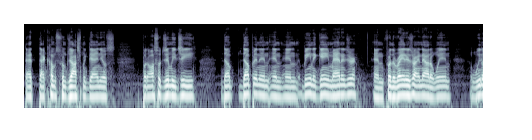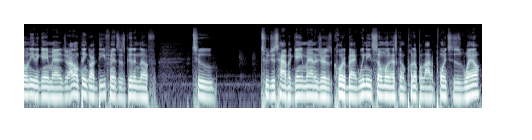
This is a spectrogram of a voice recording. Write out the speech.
That that comes from Josh McDaniels, but also Jimmy G, dump, dumping and, and and being a game manager. And for the Raiders right now to win, we don't need a game manager. I don't think our defense is good enough to to just have a game manager as a quarterback. We need someone that's going to put up a lot of points as well,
